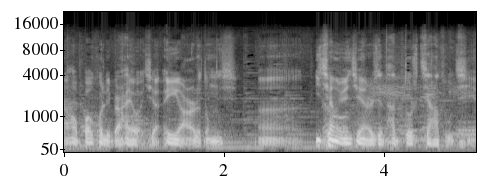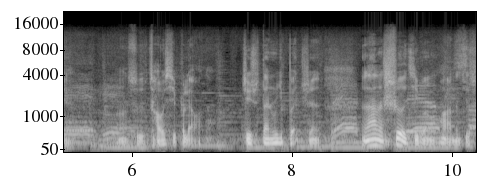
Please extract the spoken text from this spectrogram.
然后包括里边还有一些 AR 的东西，嗯，一千个元件，而且它都是家族企业，嗯，是抄袭不了的。这是单珠机本身，那它的设计文化呢，就是。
